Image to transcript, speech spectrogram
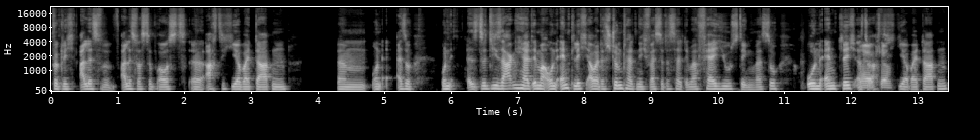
wirklich alles, alles, was du brauchst. Äh, 80 GB Daten. Ähm, und also, und also die sagen hier halt immer unendlich, aber das stimmt halt nicht, weißt du, das ist halt immer Fair Use Ding, weißt du? Unendlich, also Ja, klar. 80 GB Daten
